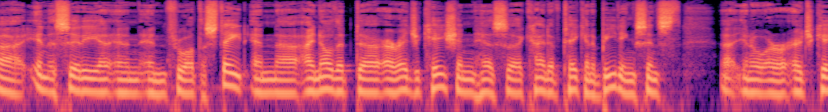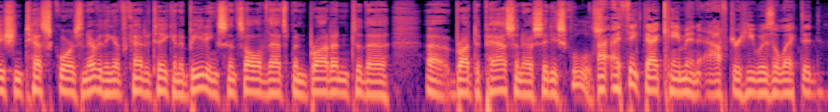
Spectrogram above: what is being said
uh, in the city and, and throughout the state. And uh, I know that uh, our education has uh, kind of taken a beating since uh, you know, our education test scores and everything have kind of taken a beating since all of that's been brought into the uh, brought to pass in our city schools. I, I think that came in after he was elected.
